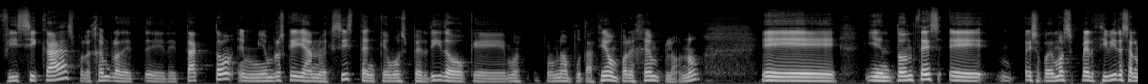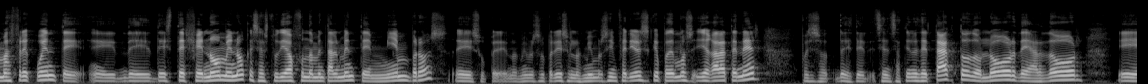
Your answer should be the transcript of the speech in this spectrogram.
físicas, por ejemplo, de, de- tacto en miembros que ya no existen, que hemos perdido o que hemos, por una amputación, por ejemplo, ¿no? Eh, y entonces, eh, eso podemos percibir, o sea, lo más frecuente eh, de, este fenómeno que se ha estudiado fundamentalmente en miembros, super- en los miembros superiores y en los miembros inferiores, es que podemos llegar a tener, pues eso, desde sensaciones de tacto, dolor, de ardor,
